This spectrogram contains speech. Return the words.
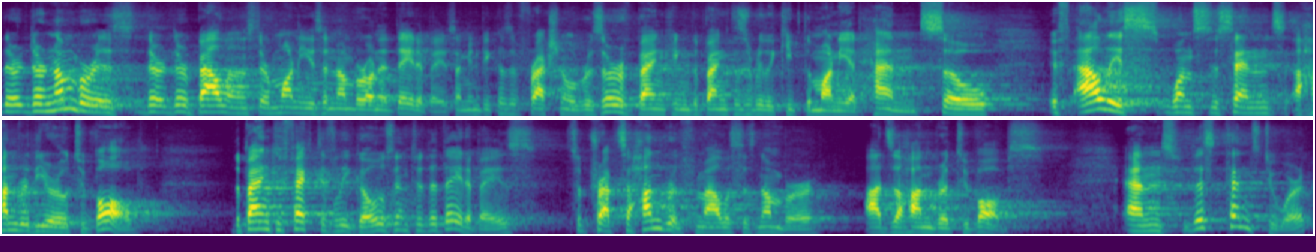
their, their number is, their, their balance, their money is a number on a database. I mean, because of fractional reserve banking, the bank doesn't really keep the money at hand. So if Alice wants to send 100 euro to Bob, the bank effectively goes into the database, subtracts 100 from Alice's number, adds 100 to Bob's. And this tends to work.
